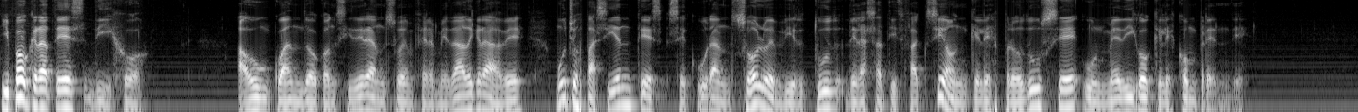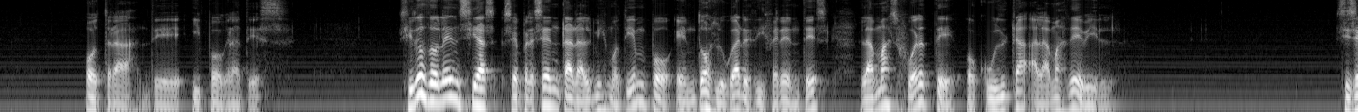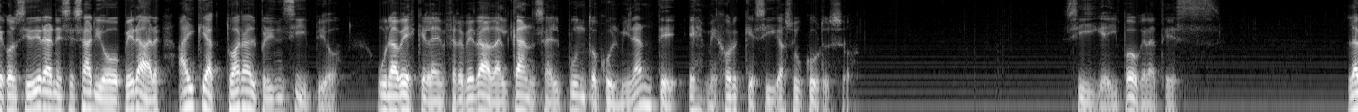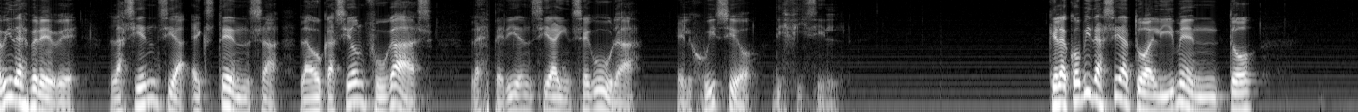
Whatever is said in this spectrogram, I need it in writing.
Hipócrates dijo, aun cuando consideran su enfermedad grave, muchos pacientes se curan solo en virtud de la satisfacción que les produce un médico que les comprende. Otra de Hipócrates. Si dos dolencias se presentan al mismo tiempo en dos lugares diferentes, la más fuerte oculta a la más débil. Si se considera necesario operar, hay que actuar al principio. Una vez que la enfermedad alcanza el punto culminante, es mejor que siga su curso. Sigue Hipócrates. La vida es breve, la ciencia extensa, la ocasión fugaz, la experiencia insegura, el juicio difícil. Que la comida sea tu alimento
